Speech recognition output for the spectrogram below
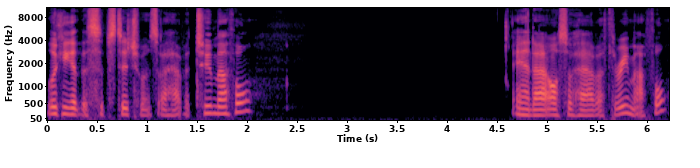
Looking at the substituents, I have a 2-methyl, and I also have a 3-methyl.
